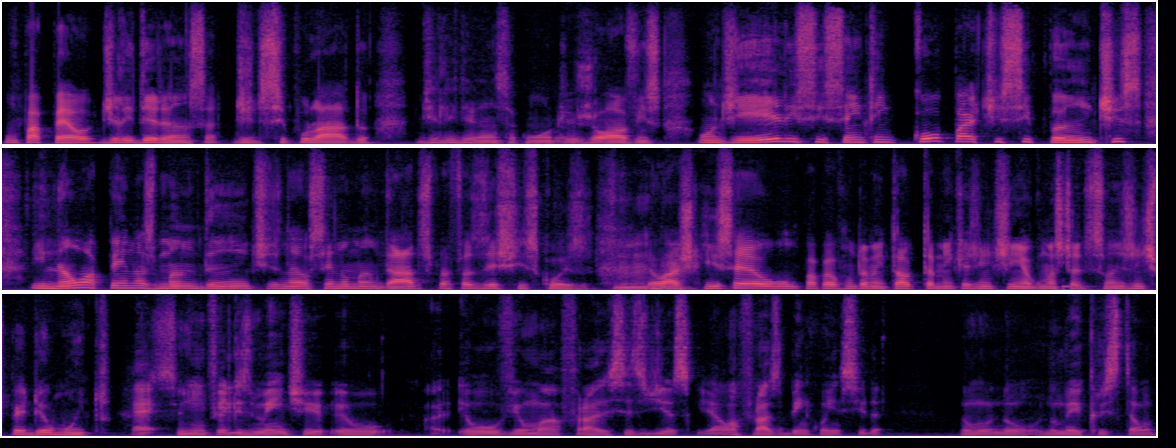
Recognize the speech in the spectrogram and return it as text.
um papel de liderança, de discipulado, de liderança com outros jovens, onde eles se sentem coparticipantes e não apenas mandantes, né, ou sendo mandados para fazer X coisas. Eu acho que isso é um papel fundamental também que a gente, em algumas tradições, a gente perdeu muito. É, Sim. infelizmente, eu, eu ouvi uma frase esses dias, que é uma frase bem conhecida no, no, no meio cristão,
